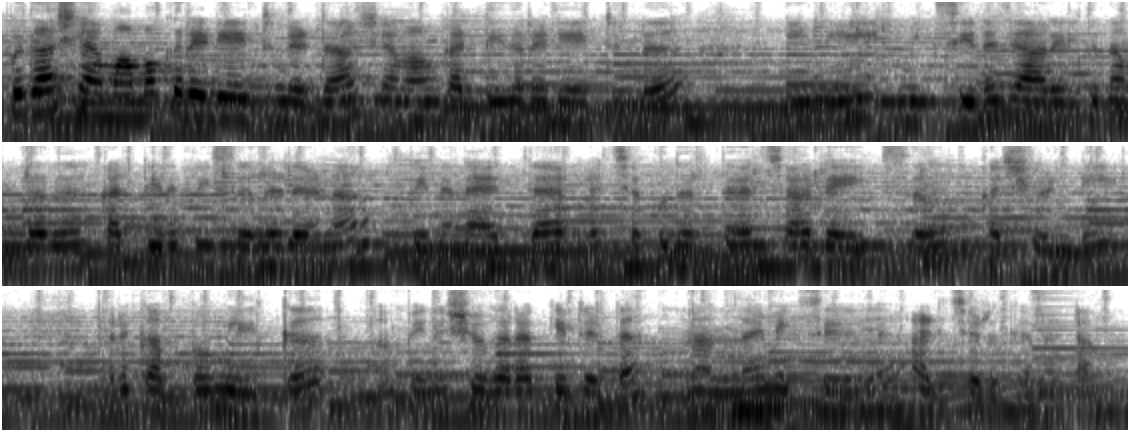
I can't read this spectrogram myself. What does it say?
അപ്പോൾ ഇതാ ക്ഷമാമൊക്കെ റെഡി ആയിട്ടുണ്ട് കേട്ടോ. ക്ഷമാം കട്ട് ചെയ്ത് റെഡി ആയിട്ടുണ്ട്. ഇനി മിക്സിയുടെ ജാറിലേക്ക് നമ്മളത് കട്ട് ചെയ്ത പീസുകൾ ഇടുകയാണ് പിന്നെ നേരത്തെ വെച്ച കുതിർത്ത് വെച്ച ഡേറ്റ്സ് കശുവണ്ടി ഒരു കപ്പ് മിൽക്ക് പിന്നെ ഷുഗറൊക്കെ ഇട്ടിട്ട് നന്നായി മിക്സിയിൽ അടിച്ചെടുക്കണം കേട്ടോ.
